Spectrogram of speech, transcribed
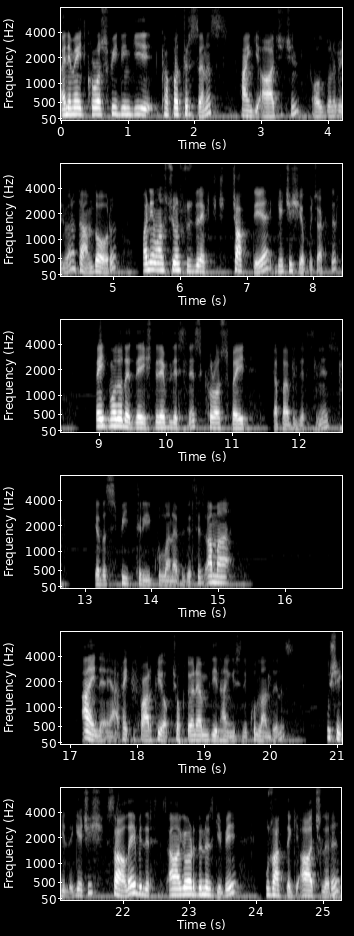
Animate crossfeeding'i kapatırsanız hangi ağaç için olduğunu bilmiyorum. Tamam doğru. Animasyonsuz direkt ç- çat diye geçiş yapacaktır. Fade modu da değiştirebilirsiniz. Crossfade yapabilirsiniz. Ya da speed tree kullanabilirsiniz. Ama aynı yani pek bir farkı yok. Çok da önemli değil hangisini kullandığınız. bu şekilde geçiş sağlayabilirsiniz. Ama gördüğünüz gibi uzaktaki ağaçları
